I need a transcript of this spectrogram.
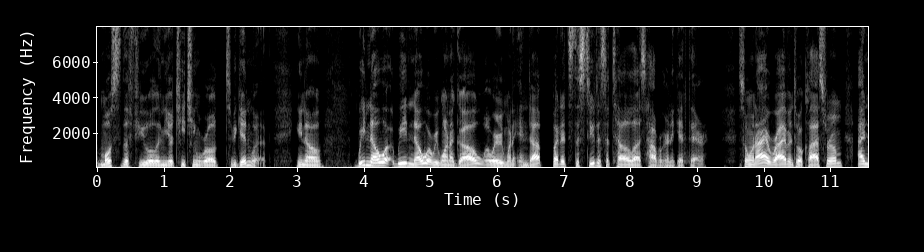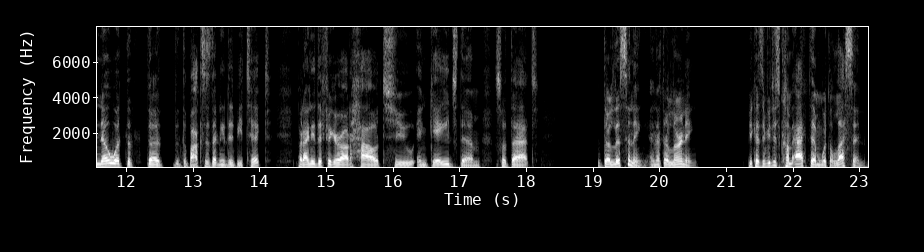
most of the fuel in your teaching world to begin with. You know, we know what we know where we want to go, where we want to end up, but it's the students that tell us how we're going to get there. So when I arrive into a classroom, I know what the, the the boxes that need to be ticked, but I need to figure out how to engage them so that they're listening and that they're learning. Because if you just come at them with a lesson,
